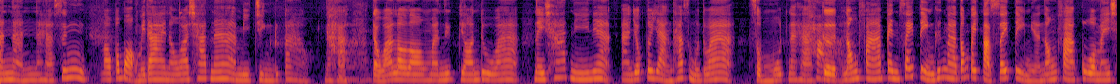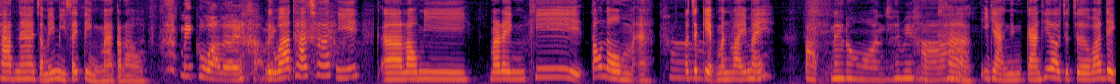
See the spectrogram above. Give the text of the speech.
นั้นๆนะคะ ซึ่งเราก็บอกไม่ได้นะว่าชาติหน้ามีจริงหรือเปล่านะคะค่ะแต่ว่าเราลองมานึกย้อนดูว่าในชาตินี้เนี่ยอะยกตัวอย่างถ้าสมมติว่าสมมุตินะคะค่ะเกิดน้องฟ้าเป็นไส้ติ่งขึ้นมาต้องไปตัดไส้ติ่งเนี่ยน้องฟ้ากลัวไหมชาติหน้าจะไม่มีไส้ติ่งมากับเรา ไม่กลัวเลยค่ะ หรือว่าถ้าชาตินี้เอ่อเรามี มะเร็งที่เต้านมอะค่ะเราจะเก็บมันไว้ไหมตัดแน่นอนใช่ไหมคะค่ะ อีกอย่างหนึ่งการที่เราจะเจอว่าเด็ก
